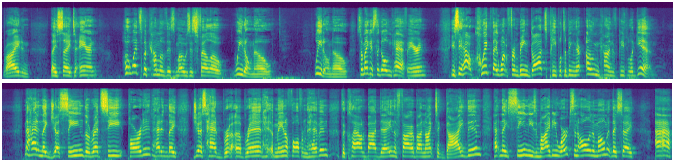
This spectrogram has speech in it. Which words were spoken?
right? And they say to Aaron, who, what's become of this Moses fellow? We don't know. We don't know. So make us the golden calf, Aaron. You see how quick they went from being God's people to being their own kind of people again. Now, hadn't they just seen the Red Sea parted? Hadn't they just had uh, bread, manna fall from heaven, the cloud by day and the fire by night to guide them? Hadn't they seen these mighty works? And all in a moment they say, ah,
